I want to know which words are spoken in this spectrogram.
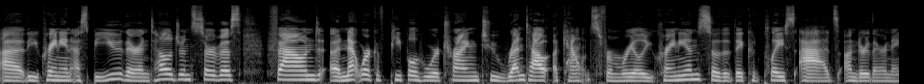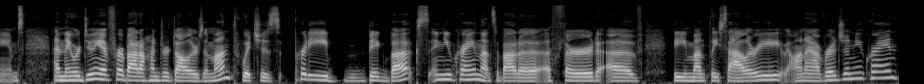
uh, the Ukrainian SBU, their intelligence service, found a network of people who were trying to rent out accounts from real Ukrainians so that they could place ads under their names. And they were doing it for about $100 a month, which is pretty big bucks in Ukraine. That's about a, a third of the monthly salary on average in Ukraine.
